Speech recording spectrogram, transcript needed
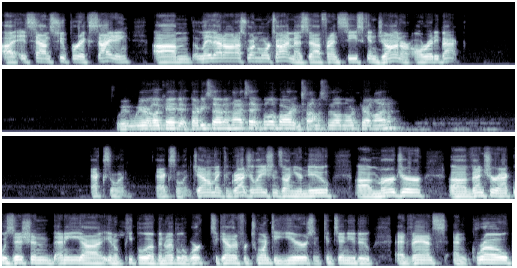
Uh, it sounds super exciting. Um, lay that on us one more time, as uh, Francisque and John are already back. We, we are located at 37 High Tech Boulevard in Thomasville, North Carolina. Excellent. Excellent. Gentlemen, congratulations on your new uh, merger, uh, venture acquisition. Any, uh, you know, people who have been able to work together for 20 years and continue to advance and grow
